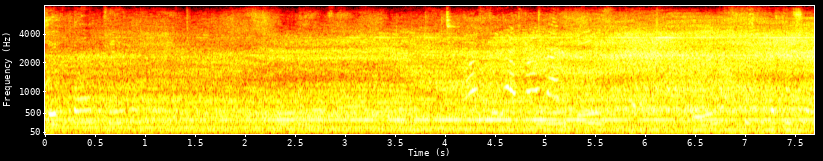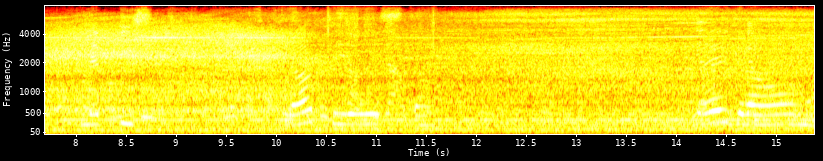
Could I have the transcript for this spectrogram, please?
Different people. La piste. La pista. El ground.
